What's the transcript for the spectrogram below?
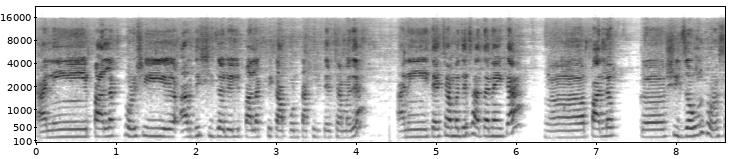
आणि पालक थोडीशी अर्धी शिजवलेली पालक ती कापून टाकली त्याच्यामध्ये. आणि त्याच्यामध्येच आता नाही का पालक शिजवून थोडस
